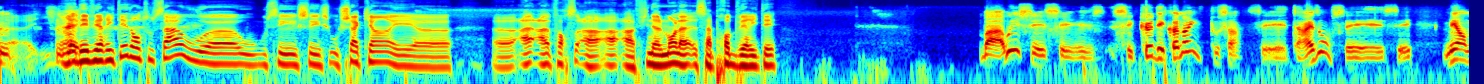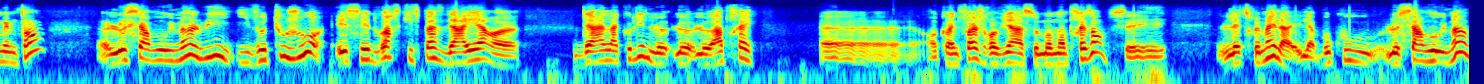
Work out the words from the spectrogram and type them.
Euh, il y a des vérités dans tout ça ou c'est où chacun est, a, force, a, finalement sa propre vérité? Bah oui, c'est que des conneries, tout ça. T'as raison. c'est Mais en même temps, le cerveau humain, lui, il veut toujours essayer de voir ce qui se passe derrière, derrière la colline, le, après. Euh, encore une fois, je reviens à ce moment présent. C'est l'être humain, il a, il a beaucoup, le cerveau humain,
